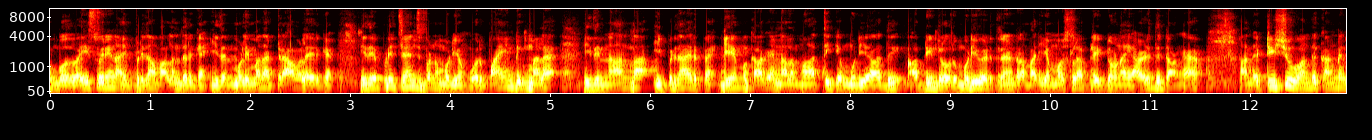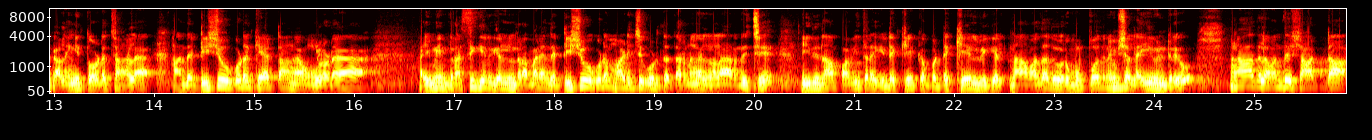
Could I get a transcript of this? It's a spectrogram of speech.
ஒன்பது வயசு வரையும் நான் இப்படி தான் வளர்ந்துருக்கேன். இதன் மூலியமா தான் டிராவல் ஆயிருக்கேன். இது எப்படி சேஞ்ச் பண்ண முடியும்? ஒரு பாயிண்ட்டுக்கு மேலே இது நான் தான் இப்படி தான் இருப்பேன் கேமுக்காக என்னால் மாற்றிக்க முடியாது அப்படின்ற ஒரு முடிவு எடுத்துறேன்ற மாதிரி எமோஷனலாக பிரேக் டவுன் ஆகி அழுதுட்டாங்க. அந்த டிஷ்யூ வந்து கண்ணு கலங்கி தொடச்சாங்கல்ல. அந்த டிஷ்யூ கூட கேட்டாங்க உங்களோட ஐ மீன் ரசிகர்கள்ன்ற மாதிரி அந்த டிஷ்யூ கூட மடிச்சு கொடுத்த தருணங்கள் நல்லா இருந்துச்சு. இதுதான் பவித்ரா கிட்ட கேட்கப்பட்ட கேள்விகள். நான் வந்து அது ஒரு முப்பது நிமிஷம் லைவ் இன்டர்வியூ நான் அதில் வந்து ஷார்ட்டாக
